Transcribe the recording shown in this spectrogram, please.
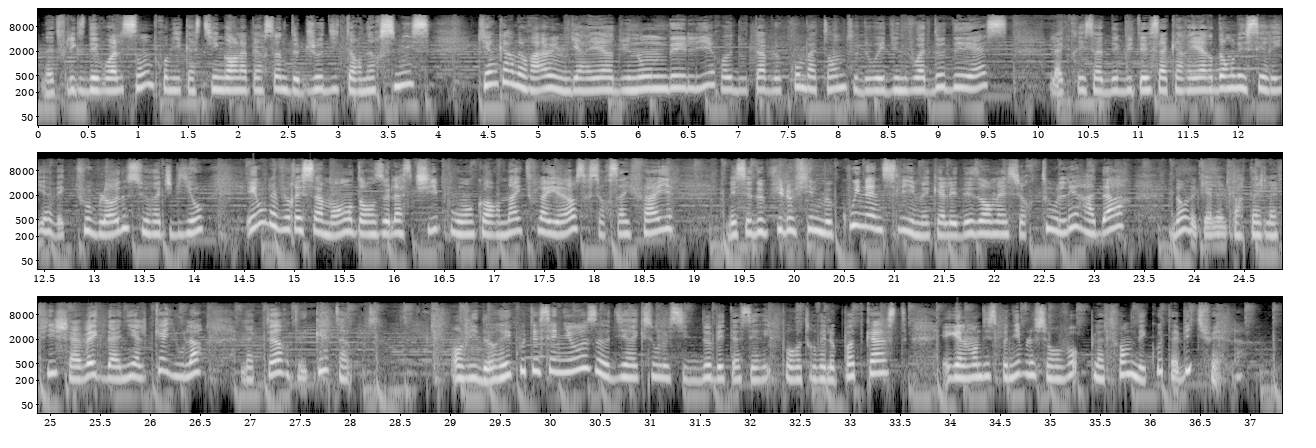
Netflix dévoile son premier casting en la personne de Jodie Turner-Smith qui incarnera une guerrière du nom d'Ellie, redoutable combattante douée d'une voix de déesse. L'actrice a débuté sa carrière dans les séries avec True Blood sur HBO et on l'a vu récemment dans The Last Ship ou encore Night Flyers sur Sci-Fi. Mais c'est depuis le film Queen and Slim qu'elle est désormais sur tous les radars, dans lequel elle partage l'affiche avec Daniel Kayoula, l'acteur de Get Out. Envie de réécouter ces news? Direction le site de Beta Série pour retrouver le podcast, également disponible sur vos plateformes d'écoute habituelles.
